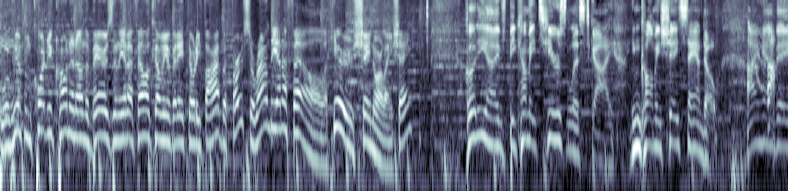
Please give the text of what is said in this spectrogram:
We'll hear from Courtney Cronin on the Bears in the NFL coming up at 8.35. But first, around the NFL, here's Shay Norling. Shay? Hoodie, I've become a tiers list guy. You can call me Shay Sando. I have a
